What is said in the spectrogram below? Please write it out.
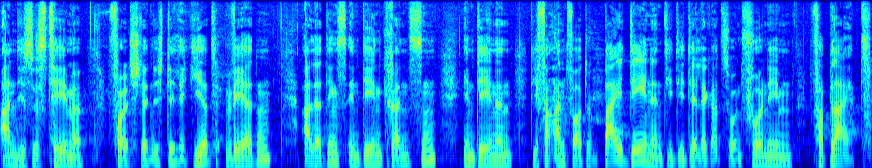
an die Systeme vollständig delegiert werden. Allerdings in den Grenzen, in denen die Verantwortung bei denen, die die Delegation vornehmen, verbleibt.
